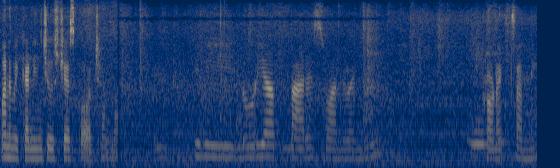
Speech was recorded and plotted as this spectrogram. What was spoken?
మనం ఇక్కడ నుంచి చూస్ చేసుకోవచ్చు అన్నమాట. ఇవి లోరియా ప్యారిస్ వాళ్ళు అండి ప్రోడక్ట్స్ అన్నీ.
